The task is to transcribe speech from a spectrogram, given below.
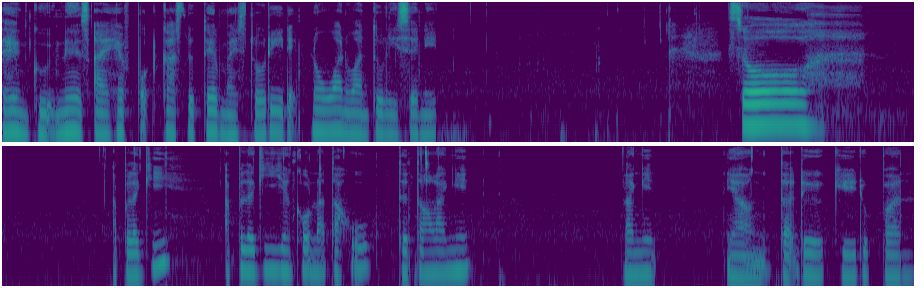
Thank goodness I have podcast to tell my story that no one want to listen it. So apa lagi? Apa lagi yang kau nak tahu tentang langit? Langit yang tak ada kehidupan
